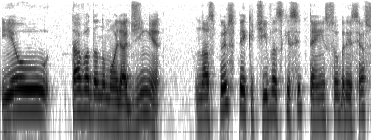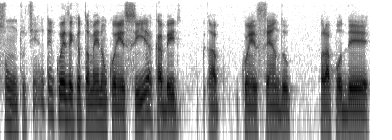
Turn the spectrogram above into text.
E eu estava dando uma olhadinha nas perspectivas que se tem sobre esse assunto. Tinha, tem coisa que eu também não conhecia, acabei ah, conhecendo para poder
